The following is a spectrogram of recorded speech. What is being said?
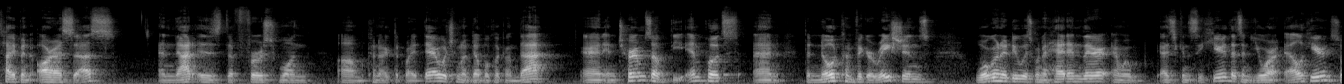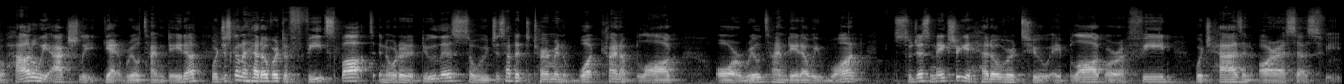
type in RSS, and that is the first one um, connected right there. We're just gonna double click on that. And in terms of the inputs and the node configurations, what we're going to do is we're going to head in there and we, as you can see here, there's an URL here. So how do we actually get real-time data? We're just going to head over to FeedSpot in order to do this. So we just have to determine what kind of blog or real-time data we want. So just make sure you head over to a blog or a feed which has an RSS feed.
